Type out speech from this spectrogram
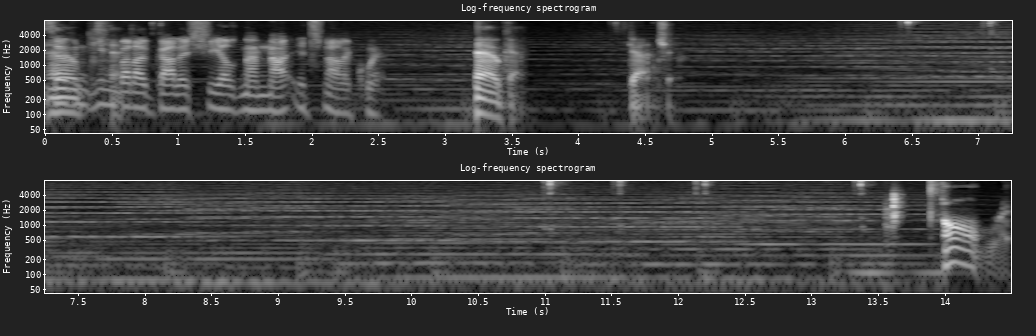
17, okay. but I've got a shield and I'm not. It's not equipped. Okay, gotcha. All right.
